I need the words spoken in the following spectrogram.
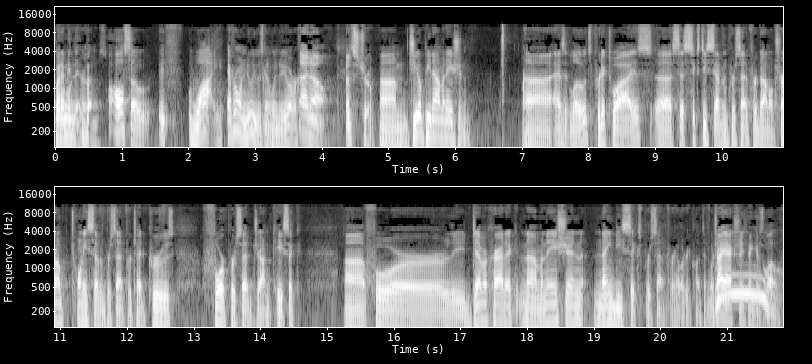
But I I mean, but those. also, it, why? Everyone knew he was going to win New York. I know. That's true. Um, GOP nomination, uh, as it loads, PredictWise uh, says 67% for Donald Trump, 27% for Ted Cruz, 4% John Kasich. Uh, for the Democratic nomination, 96% for Hillary Clinton, which I actually think is low.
